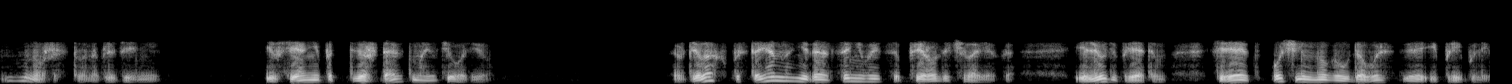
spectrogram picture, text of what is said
множество наблюдений, и все они подтверждают мою теорию. В делах постоянно недооценивается природа человека, и люди при этом теряют очень много удовольствия и прибыли.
